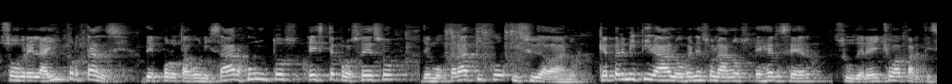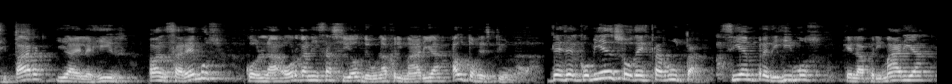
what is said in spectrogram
sobre la importancia de protagonizar juntos este proceso democrático y ciudadano que permitirá a los venezolanos ejercer su derecho a participar y a elegir. Avanzaremos con la organización de una primaria autogestionada. Desde el comienzo de esta ruta siempre dijimos que la primaria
